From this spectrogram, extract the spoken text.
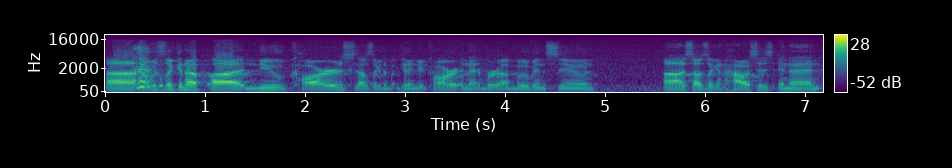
Uh, I was looking up uh, new cars 'cause I was looking to get a new car, and then we're uh, moving soon. Uh, so I was looking at houses, and then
